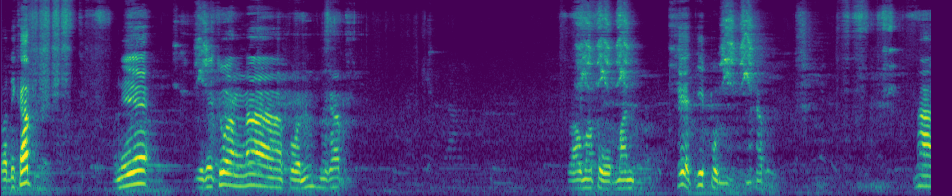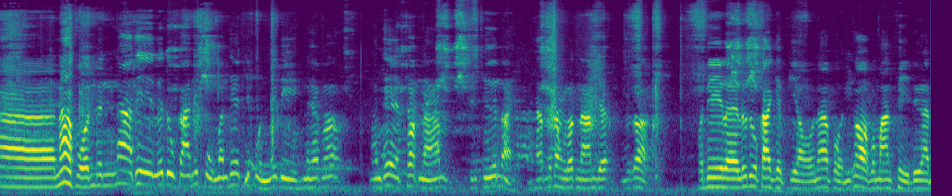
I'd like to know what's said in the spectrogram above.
สวัสดีครับ วันนี้อยู่ในช่วงหน้าฝนนะครับ เรามาปลูกมันเทศญี่ปุ่นนะครับ หน้าหน้าฝนเป็นหน้าที่ฤดูกาลที่ปลูกมันเทศญี่ปุ่นได้ดีนะครับเพราะมันเทศชอบน้ำชื้นๆหน่อยนะครับ ไม่ต้องรดน้ำเยอะแล้วก็พอดีเลยฤดูการเก็บเกี่ยวหน้าฝนก็ประมาณสี่เดือน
